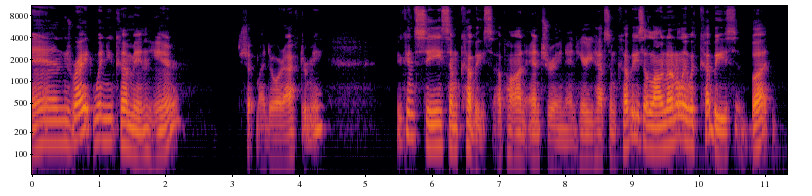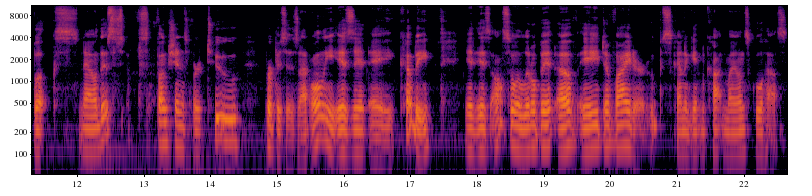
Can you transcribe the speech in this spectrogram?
And right when you come in here, shut my door after me, you can see some cubbies upon entering. And here you have some cubbies along not only with cubbies, but books. Now this functions for two purposes. Not only is it a cubby, it is also a little bit of a divider. Oops, kind of getting caught in my own schoolhouse.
